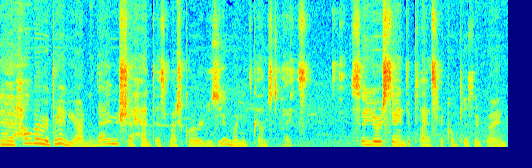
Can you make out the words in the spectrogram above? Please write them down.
Uh, how very brave you are, and I wish I had as much courage as you when it comes to heights. So you're saying the planks are completely ruined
